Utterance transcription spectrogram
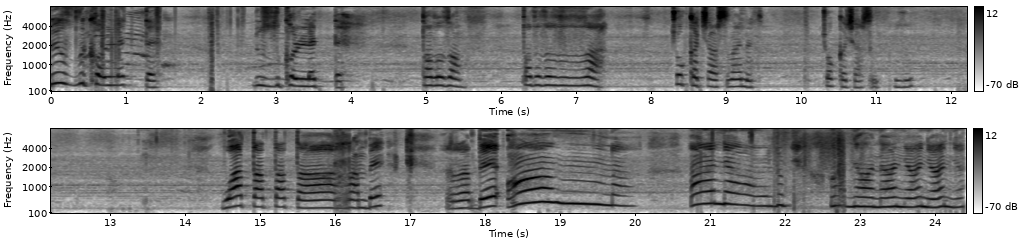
Bizli Colette. Bizli Colette. Tadadam. Tadadadada. Çok kaçarsın aynen. Çok kaçarsın. Hı hı. Vatatata rambe rambe anna anna anna anna anna anna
